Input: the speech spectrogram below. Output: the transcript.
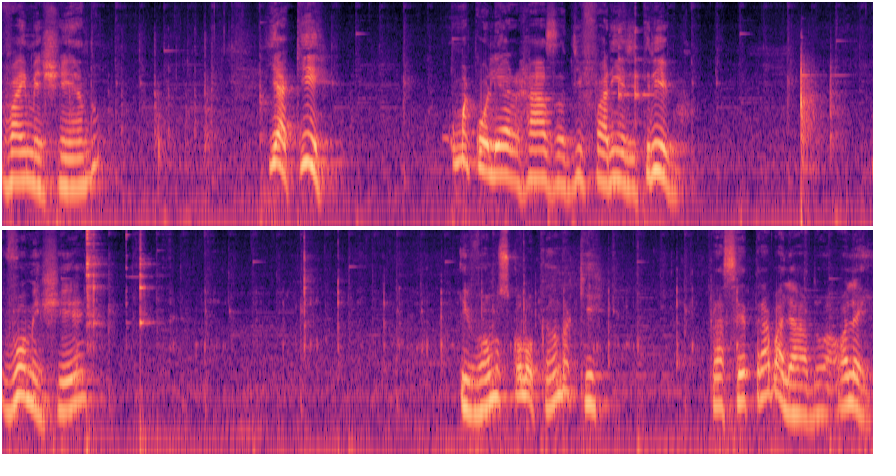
Vai mexendo. E aqui, uma colher rasa de farinha de trigo. Vou mexer. E vamos colocando aqui para ser trabalhado. Olha aí.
